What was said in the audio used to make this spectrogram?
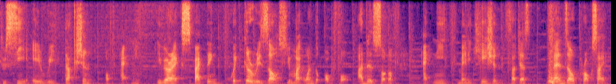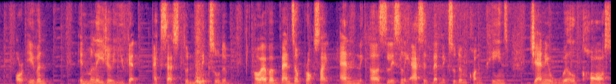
to see a reduction of acne. If you're expecting quicker results, you might want to opt for other sort of acne medication such as benzoyl peroxide or even in Malaysia, you get access to Nixoderm. However, benzoyl peroxide and uh, salicylic acid that Nixoderm contains generally will cause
